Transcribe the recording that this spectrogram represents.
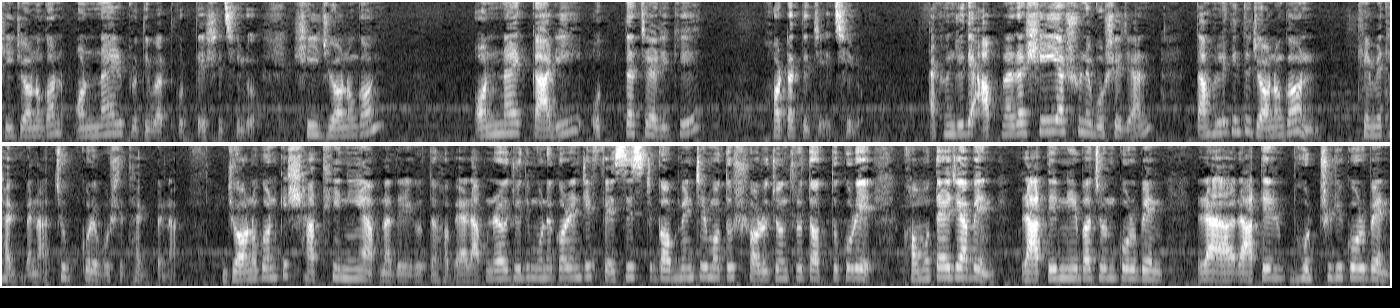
সেই জনগণ অন্যায়ের প্রতিবাদ করতে এসেছিল। সেই জনগণ অন্যায়কারী, অত্যাচারীকে হটাতে চেয়েছিল। এখন যদি আপনারা সেই আসনে বসে যান, তাহলে কিন্তু জনগণ থেমে থাকবে না, চুপ করে বসে থাকবে না। জনগণকে সাথে নিয়ে আপনাদের এগোতে হবে। আর আপনারাও যদি মনে করেন যে ফেসিস্ট গভর্নমেন্টের মতো ষড়যন্ত্র তত্ত্ব করে ক্ষমতায় যাবেন, রাতের নির্বাচন করবেন রাতের ভোট চুরি করবেন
